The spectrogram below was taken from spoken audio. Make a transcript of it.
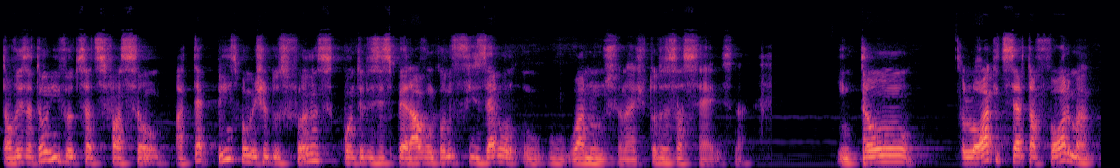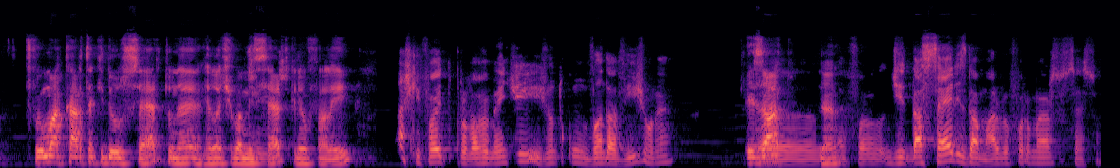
talvez até o nível de satisfação, até principalmente dos fãs, quanto eles esperavam quando fizeram o, o, anúncio né, de todas essas séries. Né? Então, Loki, de certa forma, foi uma carta que deu certo, né? Relativamente Sim. certo, que nem eu falei. Acho que foi provavelmente junto com WandaVision, né? Exato. É, né? de, das séries da Marvel foram o maior sucesso.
